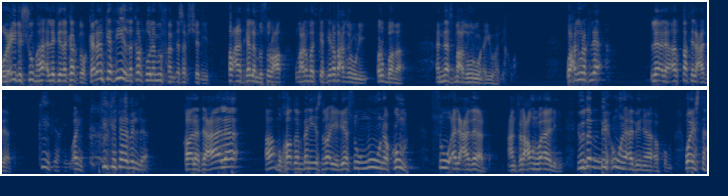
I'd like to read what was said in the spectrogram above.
أعيد الشبهة التي ذكرتها. كلام كثير ذكرته لم يفهم للأسف الشديد. طبعا أتكلم بسرعة ومعلومات كثيرة فاعذروني. ربما الناس معذورون أيها الإخوة. واحد يقول لك لا لا لا القتل عذاب كيف يا أخي؟ وأين في كتاب الله. قال تعالى مخاطب بني إسرائيل يسومونكم سوء العذاب عن فرعون وآله يذبحون أبناءكم ويست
